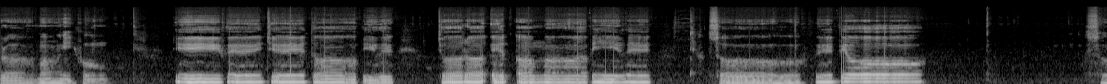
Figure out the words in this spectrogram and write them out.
Brahmaifo Dive ceta Chara et amabile so vipio so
